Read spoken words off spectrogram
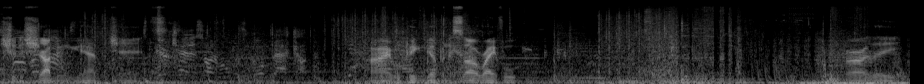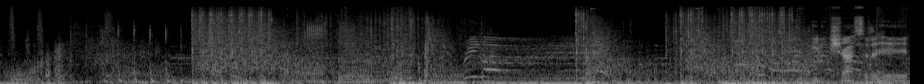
Should have shot me picking up an assault rifle. Where are they? Eating shots to the head.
